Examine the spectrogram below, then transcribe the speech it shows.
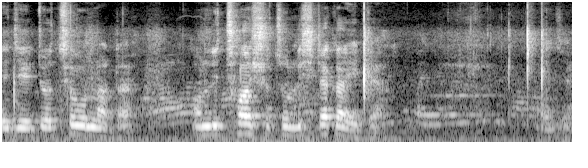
এই যে এটা হচ্ছে ওড়নাটা। অনলি ছয়শো চল্লিশ টাকা এটা। এই যে।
